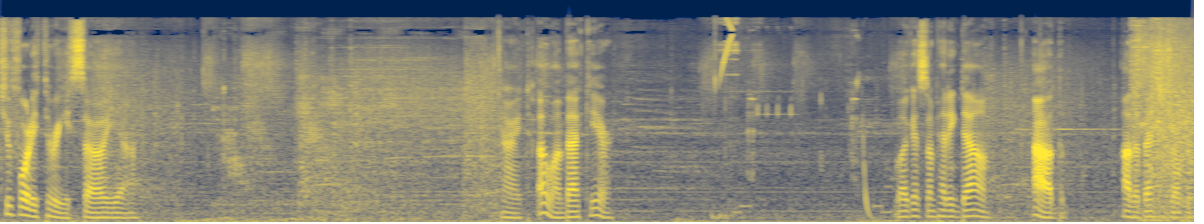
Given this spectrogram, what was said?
243. So yeah. All right. Oh, I'm back here. Well, I guess I'm heading down. Ah, the ah the bench is open.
